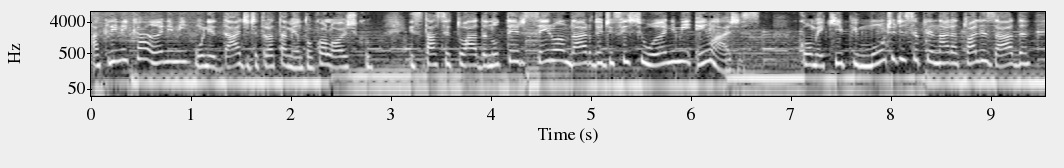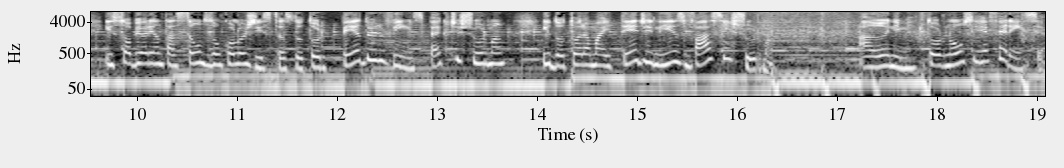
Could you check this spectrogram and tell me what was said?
A Clínica Anime, unidade de tratamento oncológico, está situada no terceiro andar do edifício Anime, em Lages. Com uma equipe multidisciplinar atualizada e sob orientação dos oncologistas Dr. Pedro Ervin Specht Schurman e doutora Maite de Liz Vassen Schurman. A Anime tornou-se referência,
